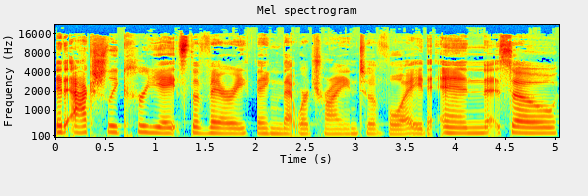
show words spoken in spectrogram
it actually creates the very thing that we're trying to avoid. And so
